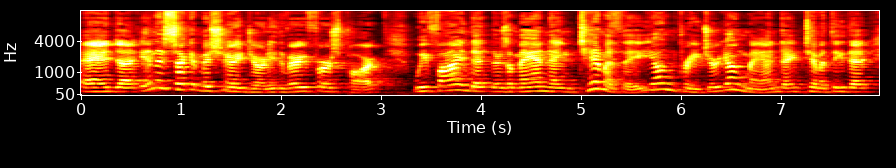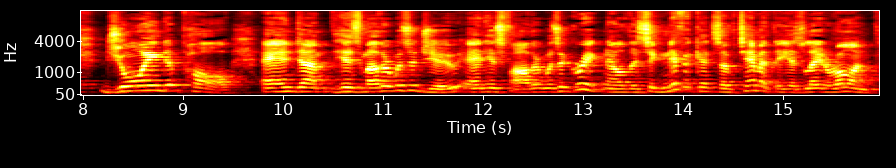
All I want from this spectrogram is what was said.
And uh, in the second missionary journey, the very first part, we find that there's a man named Timothy, young preacher, young man named Timothy, that joined Paul. And um, his mother was a Jew and his father was a Greek. Now, the significance of Timothy is later on,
